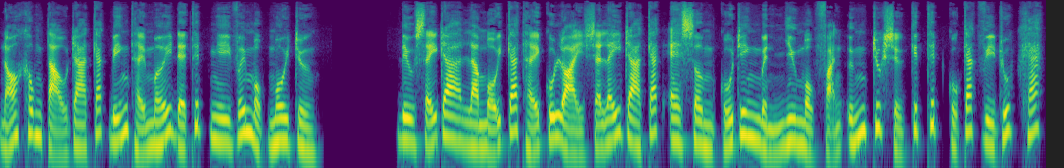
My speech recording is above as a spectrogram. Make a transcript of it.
nó không tạo ra các biến thể mới để thích nghi với một môi trường. Điều xảy ra là mỗi cá thể của loài sẽ lấy ra các exome của riêng mình như một phản ứng trước sự kích thích của các virus khác.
